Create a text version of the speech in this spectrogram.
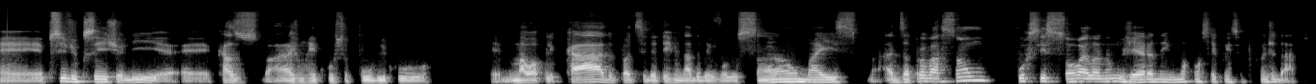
É, é possível que seja ali, é, é, caso haja um recurso público é, mal aplicado, pode ser determinada devolução, mas a desaprovação por si só ela não gera nenhuma consequência para o candidato.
